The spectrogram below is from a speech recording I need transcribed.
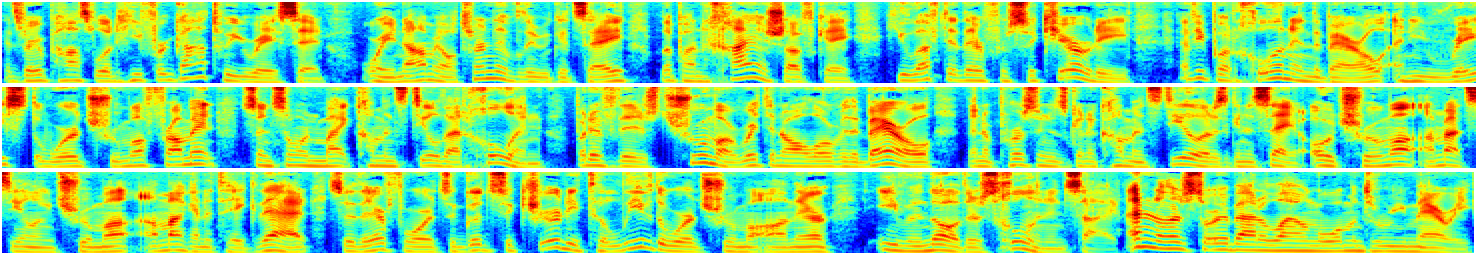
it's very possible that he forgot to erase it. Or Inami, alternatively, we could say, Lipan Chayashavke, he left it there for security. If he put chulin in the barrel and he erased the word truma from it, so then someone might come and steal that chulin. But if there's truma written all over the barrel, then a person who's going to come and steal it is going to say, oh, truma, I'm not stealing truma, I'm not going to take that. So therefore, it's a good security to leave the word truma on there, even though there's chulin inside. And another story about allowing a woman to remarry.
